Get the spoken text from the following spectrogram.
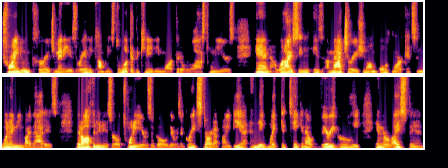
trying to encourage many Israeli companies to look at the Canadian market over the last 20 years. And what I've seen is a maturation on both markets. And what I mean by that is that often in Israel 20 years ago, there was a great startup idea and they might get taken out very early in their lifespan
